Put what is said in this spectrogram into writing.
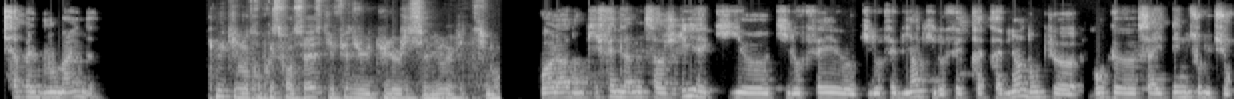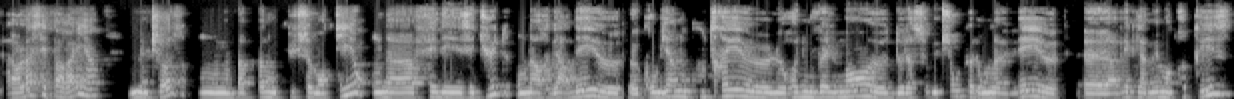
qui s'appelle BlueMind. Oui, qui est une entreprise française qui fait du, du logiciel libre, effectivement. Voilà, donc qui fait de la messagerie et qui euh, qui le fait euh, qui le fait bien, qui le fait très très bien. Donc euh, donc ça a été une solution. Alors là c'est pareil, hein, même chose. On va pas non plus se mentir. On a fait des études, on a regardé combien nous coûterait le renouvellement de la solution que l'on avait avec la même entreprise.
